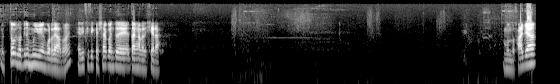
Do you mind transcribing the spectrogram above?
El lo tiene muy bien guardado, ¿eh? Es difícil que Shaco entre tan a la ligera. Mundo falla.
